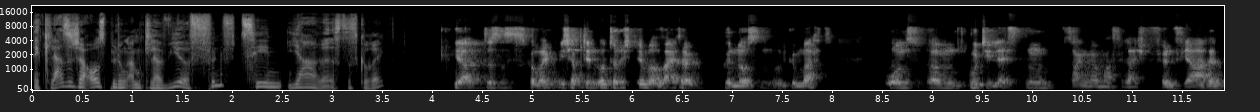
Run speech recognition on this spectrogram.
eine klassische Ausbildung am Klavier, 15 Jahre, ist das korrekt? Ja, das ist korrekt. Ich habe den Unterricht immer weiter genossen und gemacht. Und ähm, gut, die letzten, sagen wir mal, vielleicht fünf Jahre,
